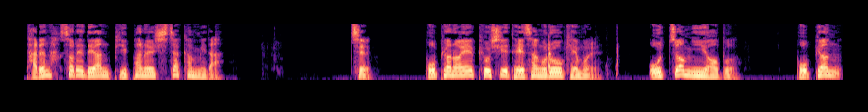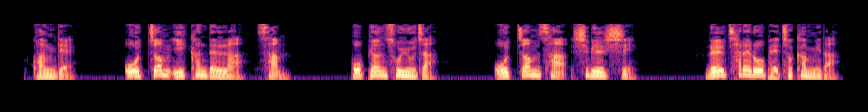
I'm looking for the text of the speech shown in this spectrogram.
다른 학설에 대한 비판을 시작합니다. 즉, 보편어의 표시 대상으로 괴물, 5.2 어브, 보편 관계, 5.2 칸델라, 3, 보편 소유자, 5.4 11시를 차례로 배척합니다.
